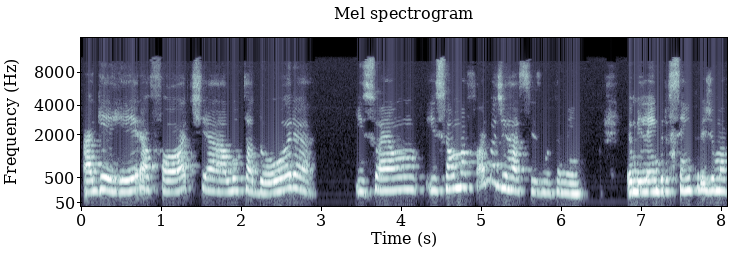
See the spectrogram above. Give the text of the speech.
a guerreira, a forte, a lutadora. Isso é, um, isso é uma forma de racismo também. Eu me lembro sempre de uma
